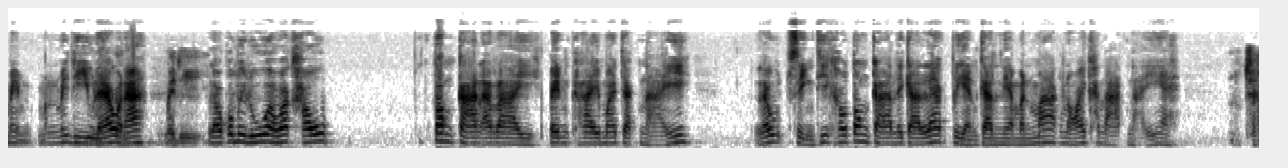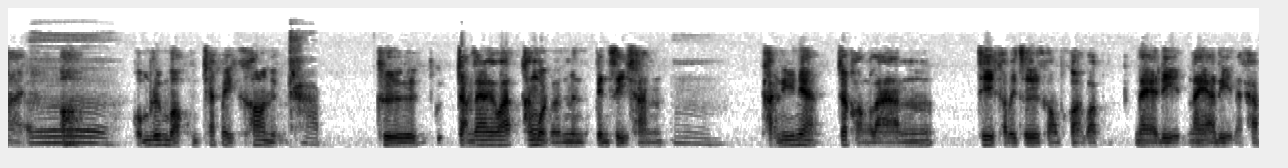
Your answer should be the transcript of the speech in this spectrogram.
ไม่ มันไม่ดีอยู่แล้วอะนะไม่ดี เราก็ไม่รู้อะว่าเขาต้องการอะไรเป็นใครมาจากไหน แล้วสิ่งที่เขาต้องการในการแลกเปลี่ยนกันเนี่ย มันมากน้อยขนาดไหนไงใช่เออ๋ออ ผมลืมบอกคุณแจ็คไปอีกข้อหนึ่งครับ คือจำได้ไหมว่าทั้งหมดมันมันเป็นสี่ชั้นอืมคราวนี้เนี่ยเจ้าของร้านที่เขาไปซื้อของก่อนบอกในอดีตในอดีตนะครับ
